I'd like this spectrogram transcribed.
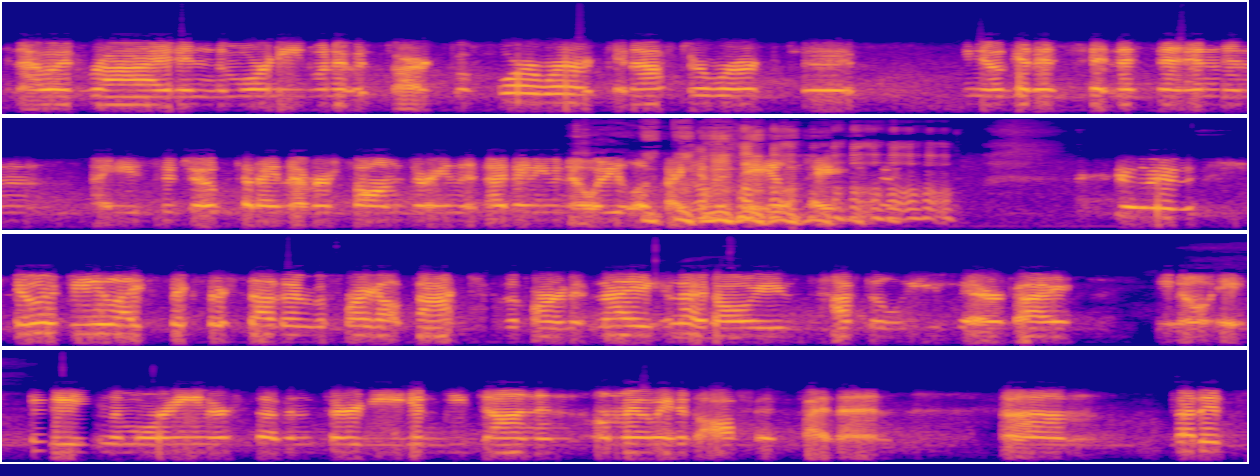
and I would ride in the morning when it was dark before work and after work to, you know, get his fitness in. And I used to joke that I never saw him during the. I didn't even know what he looked like in the daylight. it would it would be like six or seven before I got back to the barn at night, and I'd always have to leave there by you know eight, eight in the morning or seven thirty and be done and on my way to the office by then. Um, but it's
